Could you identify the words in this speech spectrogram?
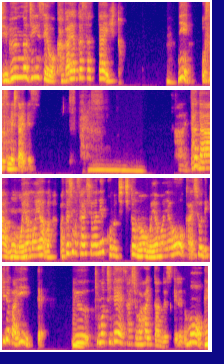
自分の人生を輝かせたい人にお勧めしたいです。素晴らしい。はい。ただ、もうもやもや、まあ私も最初はね、この父とのもやもやを解消できればいいっていう気持ちで最初は入ったんですけれどもえ、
